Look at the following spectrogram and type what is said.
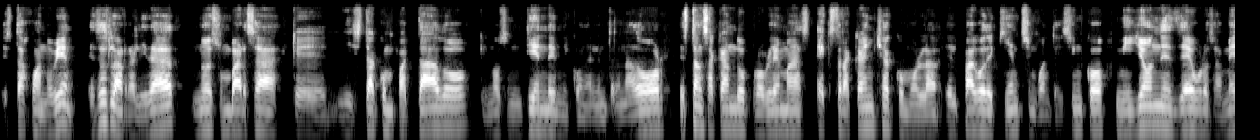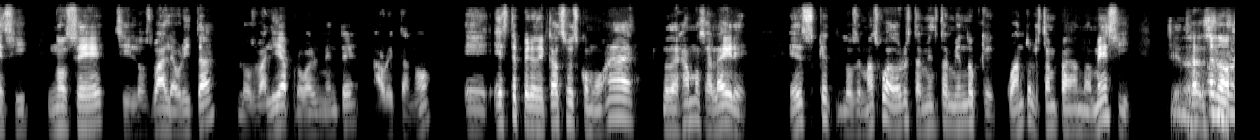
está jugando bien. Esa es la realidad. No es un Barça que ni está compactado, que no se entiende ni con el entrenador. Están sacando problemas extra cancha como el pago de 555 millones de euros a Messi. No sé si los vale ahorita. Los valía probablemente, ahorita no. Eh, este periodicazo es como, ah, lo dejamos al aire. Es que los demás jugadores también están viendo que cuánto le están pagando a Messi bueno,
